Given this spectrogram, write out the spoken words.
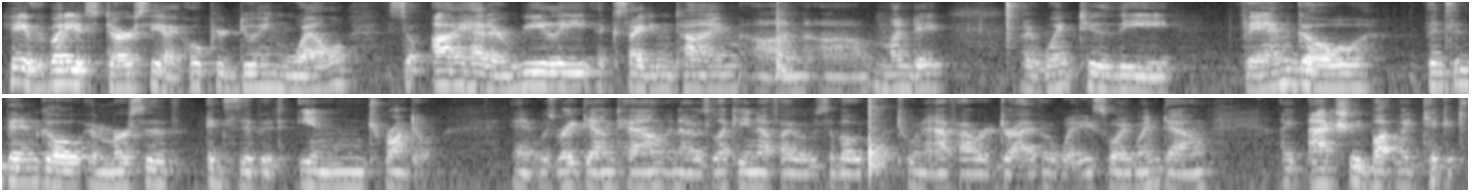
Hey everybody, it's Darcy. I hope you're doing well. So I had a really exciting time on uh, Monday. I went to the Van Gogh, Vincent Van Gogh immersive exhibit in Toronto. And it was right downtown and I was lucky enough I was about two and a half hour drive away. So I went down. I actually bought my tickets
